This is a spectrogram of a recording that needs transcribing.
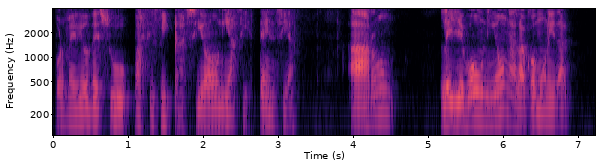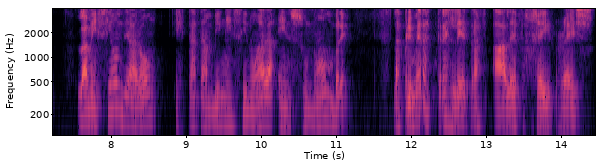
por medio de su pacificación y asistencia, Aarón le llevó unión a la comunidad. La misión de Aarón está también insinuada en su nombre. Las primeras tres letras, Aleph, Hei, Resh,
